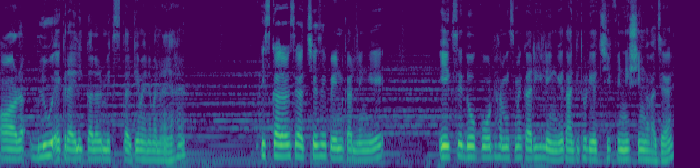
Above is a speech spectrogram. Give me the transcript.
और ब्लू एक्रेलिक कलर मिक्स करके मैंने बनाया है। इस कलर से अच्छे से पेंट कर लेंगे। एक से दो कोट हम इसमें कर ही लेंगे ताकि थोड़ी अच्छी फिनिशिंग आ जाए।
